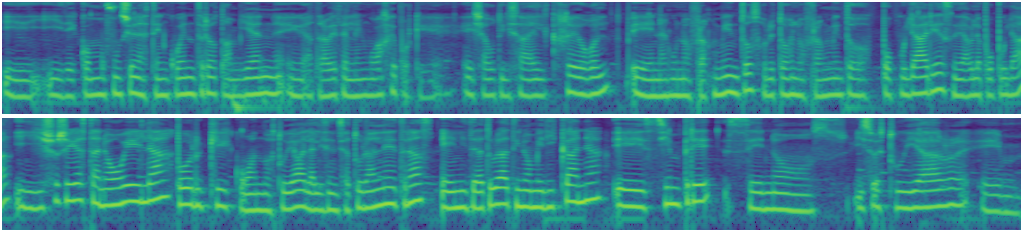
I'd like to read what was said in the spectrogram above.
y, y de cómo funciona este encuentro también eh, a través del lenguaje porque ella utiliza el creol en algunos fragmentos, sobre todo en los fragmentos populares, de habla popular. Y yo llegué a esta novela porque cuando estudiaba la licenciatura en letras, en literatura latinoamericana, eh, siempre se nos hizo estudiar eh,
